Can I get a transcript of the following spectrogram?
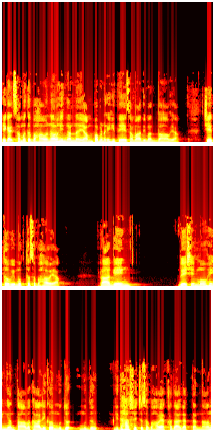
ඒකයි සමත භාවනාවකින් අන්න යම් පමණක හිතේ සමාධිමත් භාවයක්. චේතෝ විමුක්ත ස්වභාවයක්. රාගයෙන්, ද්වේෂයෙන්, මෝහෙන් යම් తాවකාලිකව මුදු නිදහස් වෙච්ච ස්වභාවයක් හදාගත්තා නම්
